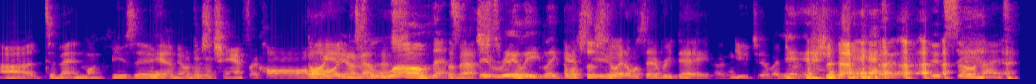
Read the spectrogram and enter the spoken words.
uh, Tibetan monk music, Yeah. you know, just Mhm. chants like oh, Oh, yeah, you know, I best. love that The stuff. best. It really like gets also you. do it almost every day on YouTube. I turn Yeah. it's so nice.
